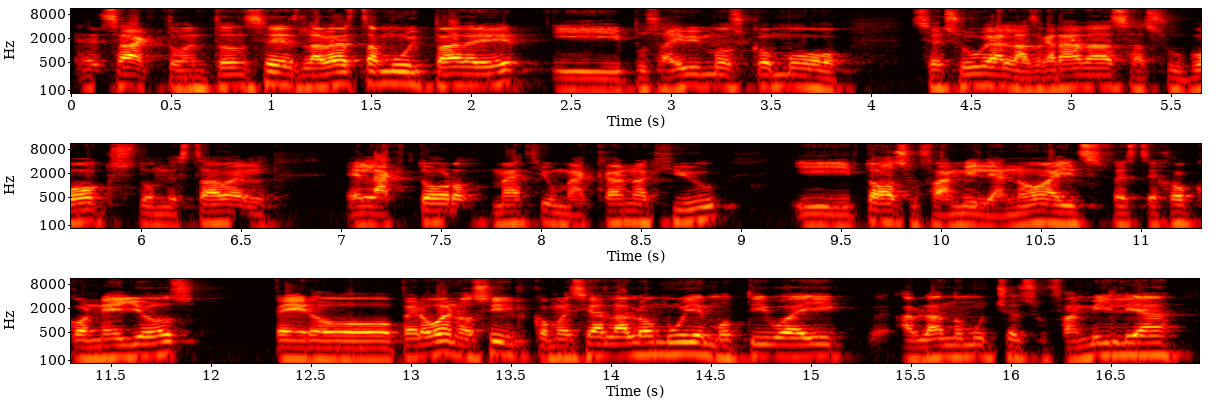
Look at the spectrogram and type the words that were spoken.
Exacto, entonces la verdad está muy padre y pues ahí vimos cómo se sube a las gradas a su box donde estaba el, el actor Matthew McConaughey y toda su familia, ¿no? Ahí festejó con ellos, pero, pero bueno, sí, como decía Lalo, muy emotivo ahí, hablando mucho de su familia,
